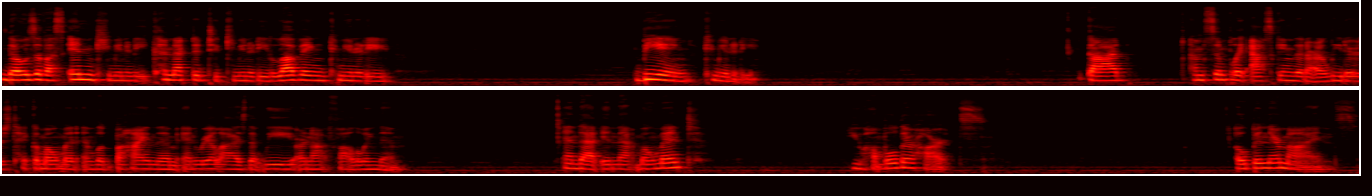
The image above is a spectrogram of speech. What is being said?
Those of us in community, connected to community, loving community, being community. God, I'm simply asking that our leaders take a moment and look behind them and realize that we are not following them. And that in that moment, you humble their hearts, open their minds,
